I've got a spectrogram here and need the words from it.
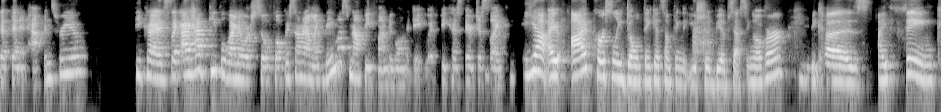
that then it happens for you because like I have people who I know are so focused on it. I'm like, they must not be fun to go on a date with because they're just like, Yeah, I I personally don't think it's something that you should be obsessing over because I think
